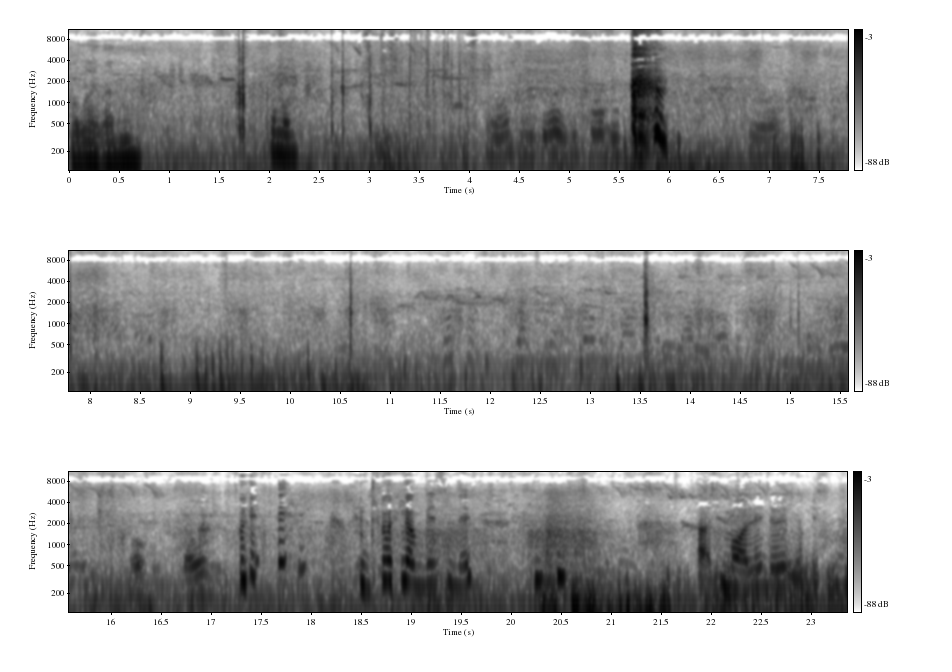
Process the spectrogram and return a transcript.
pulling, man. Come on. Oh, doing a business. That's Molly doing a business.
